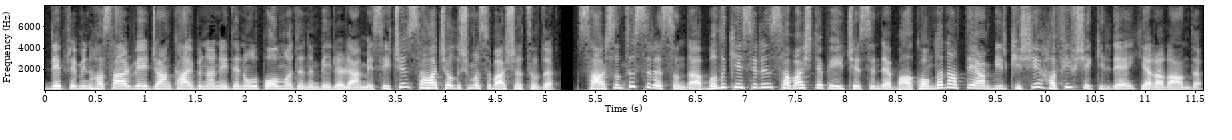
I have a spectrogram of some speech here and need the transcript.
Depremin hasar ve can kaybına neden olup olmadığının belirlenmesi için saha çalışması başlatıldı. Sarsıntı sırasında Balıkesir'in Savaştepe ilçesinde balkondan atlayan bir kişi hafif şekilde yaralandı.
